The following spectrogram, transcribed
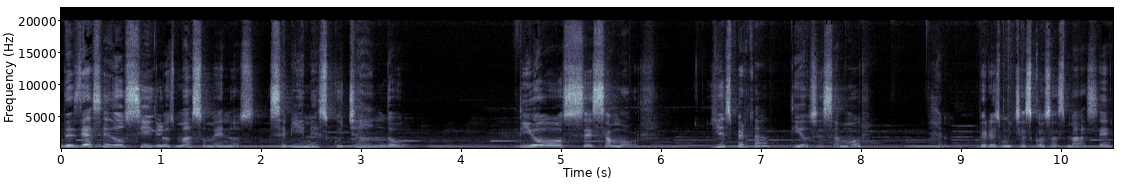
desde hace dos siglos más o menos se viene escuchando Dios es amor. Y es verdad, Dios es amor. Pero es muchas cosas más, ¿eh?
